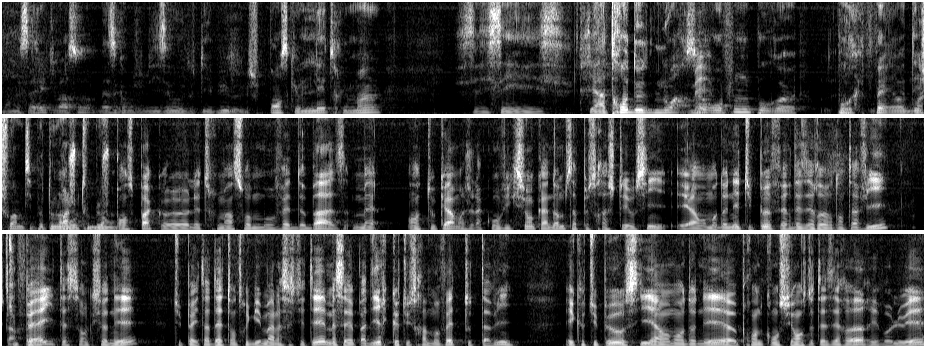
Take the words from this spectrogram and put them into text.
Non, mais c'est vrai de toute façon, ben, c'est comme je le disais au tout début, je pense que l'être humain, il y a trop de noirceur Mais- au fond pour, euh, pour faire euh, des Moi, choix un petit peu tout noir Moi, ou tout blanc. je pense pas que l'être humain soit mauvais de base, mais en tout cas, moi j'ai la conviction qu'un homme, ça peut se racheter aussi. Et à un moment donné, tu peux faire des erreurs dans ta vie, Tout tu payes, tu es sanctionné, tu payes ta dette entre guillemets à la société, mais ça veut pas dire que tu seras mauvais toute ta vie. Et que tu peux aussi à un moment donné euh, prendre conscience de tes erreurs, évoluer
